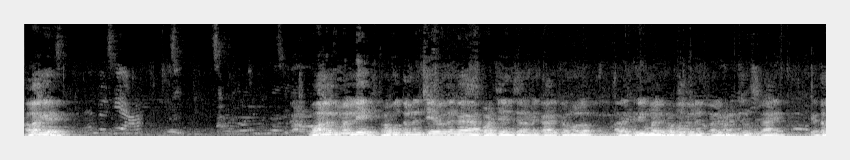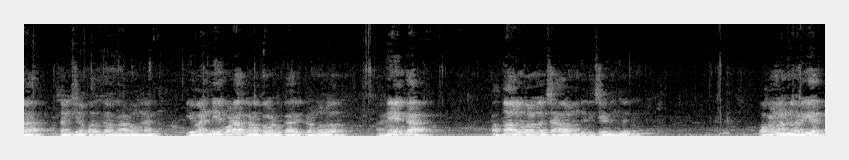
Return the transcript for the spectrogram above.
అలాగే వాళ్ళకి మళ్ళీ ప్రభుత్వం నుంచి ఏ విధంగా ఏర్పాటు చేయించాలనే కార్యక్రమంలో వాళ్ళ తిరిగి మళ్ళీ ప్రభుత్వం నుంచి మళ్ళీ పెన్షన్స్ కానీ ఇతర సంక్షేమ పథకాలు రావడం కానీ ఇవన్నీ కూడా గడప కార్యక్రమంలో అనేక పద్నాలుగు వాళ్ళలో చాలా మందికి చేయడం జరిగింది. ఒకరు నన్ను అడిగారు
